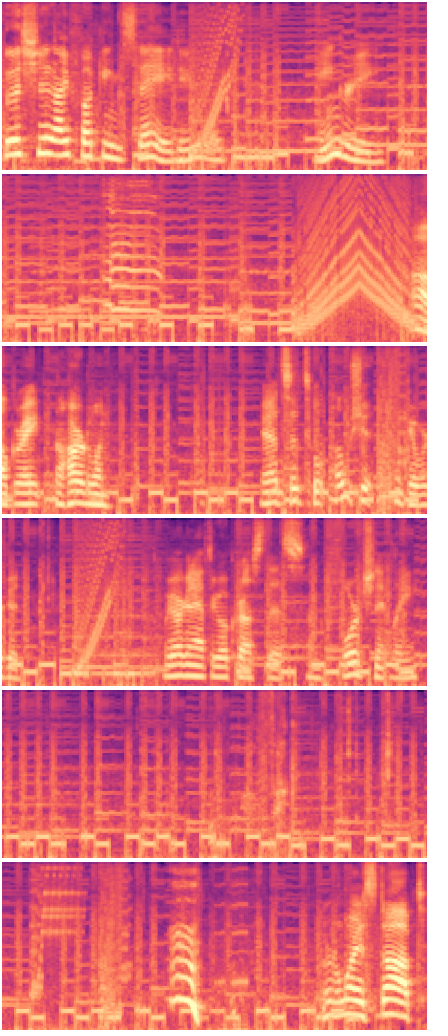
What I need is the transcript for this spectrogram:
The shit I fucking say, dude. Angry. Oh, great. The hard one. Yeah, it's, it's cool. Oh, shit. Okay, we're good. We are gonna have to go across this, unfortunately. Oh, fuck. Mm! I don't know why it stopped.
